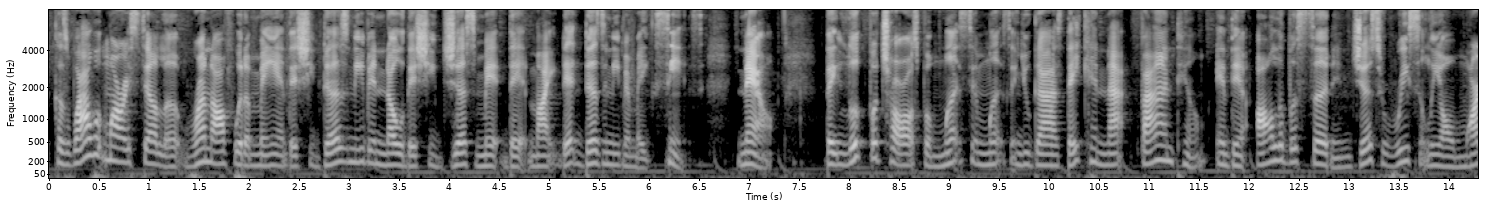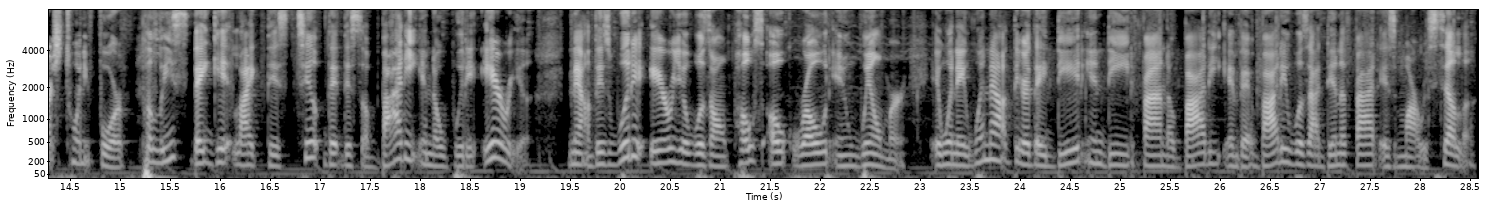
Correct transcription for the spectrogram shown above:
Because why would Marisela run off with a man that she doesn't even know that she just met that night? That doesn't even make sense. Now, they look for Charles for months and months, and you guys, they cannot find him. And then all of a sudden, just recently on March 24th, police they get like this tip that there's a body in a wooded area. Now, this wooded area was on Post Oak Road in Wilmer. And when they went out there, they did indeed find a body, and that body was identified as Marisela.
